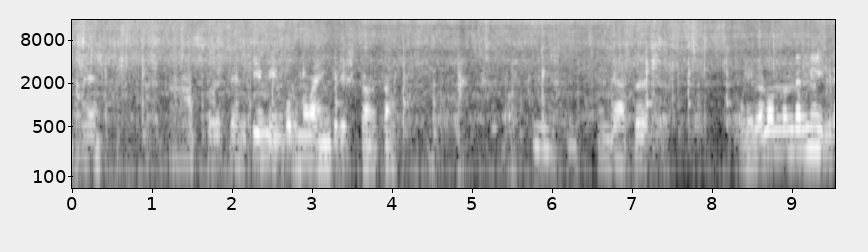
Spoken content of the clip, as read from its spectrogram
അതെ ആസ്വദിച്ച് എനിക്ക് ഈ മീൻ കുറുമ ഭയങ്കര ഇഷ്ടമാണ് കേട്ടോ എന്റെ അകത്ത് പുളികളൊന്നും തന്നെ ഇല്ല.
